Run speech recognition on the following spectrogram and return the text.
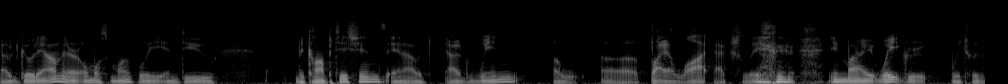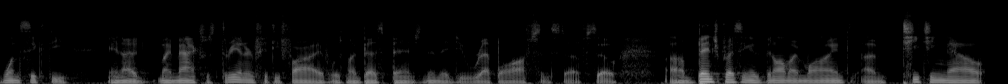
I would go down there almost monthly and do the competitions, and I would, I would win a, uh, by a lot actually in my weight group, which was 160 and I my max was 355 was my best bench. And then they do rep offs and stuff. So um, bench pressing has been on my mind. I'm teaching now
